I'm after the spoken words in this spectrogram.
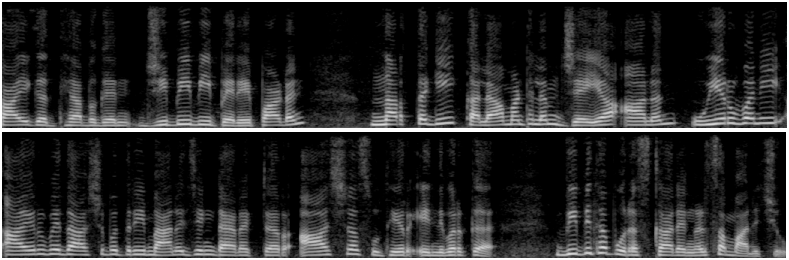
കായിക അധ്യാപകൻ ജിബി വി പെരേപ്പാടൻ നർത്തകി കലാമണ്ഡലം ജയ ആനന്ദ് ഉയർവനി ആയുർവേദ ആശുപത്രി മാനേജിംഗ് ഡയറക്ടർ ആശ സുധീർ എന്നിവർക്ക് വിവിധ പുരസ്കാരങ്ങൾ സമ്മാനിച്ചു.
